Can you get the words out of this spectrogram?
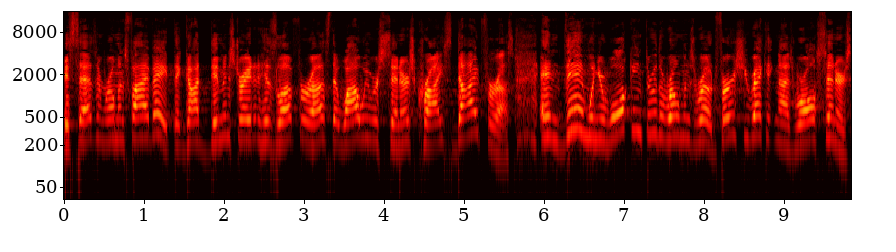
It says in Romans 5 8 that God demonstrated his love for us, that while we were sinners, Christ died for us. And then when you're walking through the Romans road, first you recognize we're all sinners.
